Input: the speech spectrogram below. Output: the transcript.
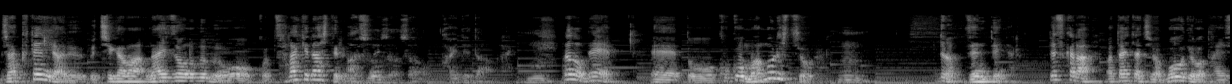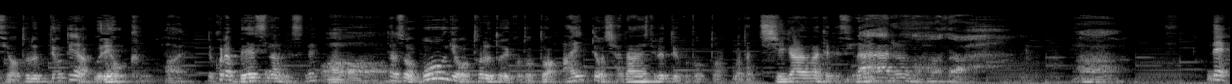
弱点である内側内臓の部分をこうさらけ出してるんあ、ですねそうそうそう。書いてた。うん。なので、えっとここを守る必要があるうん。っていうのは前提になるですから私たちは防御の体制を取るっていうことには腕を組むはい。でこれはベースなんですねあただその防御を取るということと相手を遮断してるということとはまた違うわけですあ。よね。なるほど。あで、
